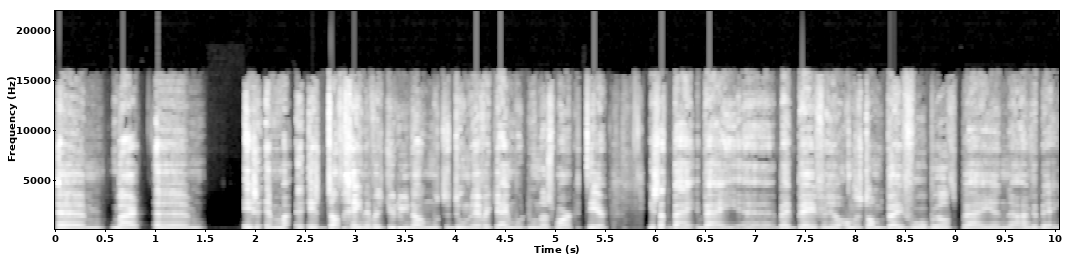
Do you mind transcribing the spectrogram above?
Um, maar um, is, is datgene wat jullie nou moeten doen, hè, wat jij moet doen als marketeer, is dat bij, bij, uh, bij Bever heel anders dan bijvoorbeeld bij een AWB?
